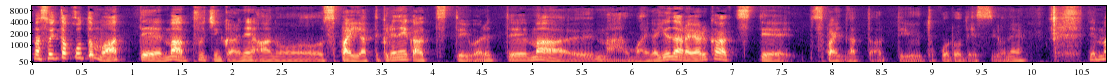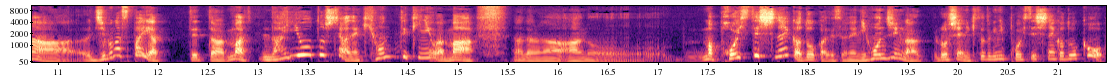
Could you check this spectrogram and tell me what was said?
まあそういったこともあって、まあ、プーチンからね、あの、スパイやってくれねえかつって言われて、まあ、まあ、お前が言うならやるかつって、スパイになったっていうところですよね。で、まあ、自分がスパイやってた、まあ、内容としてはね、基本的には、まあ、なんだろうな、あの、まあ、ポイ捨てしないかどうかですよね。日本人がロシアに来た時にポイ捨てしないかどうかを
